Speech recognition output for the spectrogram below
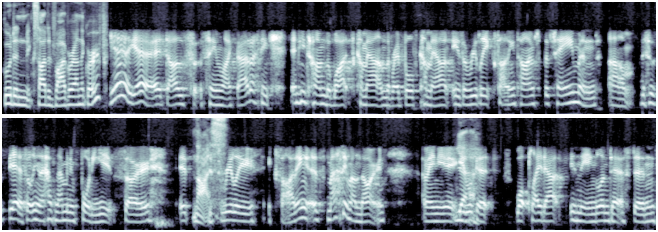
good and excited vibe around the group? Yeah, yeah, it does seem like that. I think anytime the whites come out and the red bulls come out is a really exciting time for the team, and um, this is yeah something that hasn't happened in 40 years. So it's nice. It's really exciting. It's massive unknown. I mean, you, yeah. you look at what played out in the England test. And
